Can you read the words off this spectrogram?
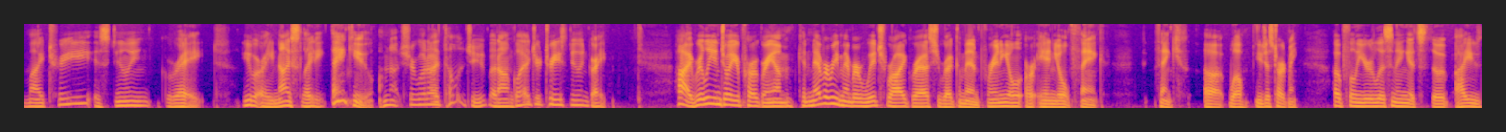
My tree is doing great. You are a nice lady. Thank you. I'm not sure what I told you, but I'm glad your tree's doing great. Hi, really enjoy your program. Can never remember which ryegrass you recommend, perennial or annual. Thank, thank. Uh, well, you just heard me. Hopefully, you're listening. It's the I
